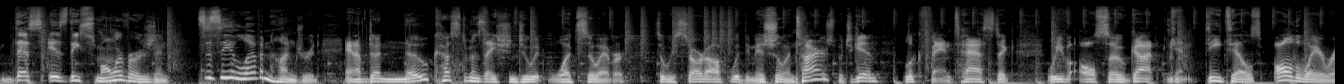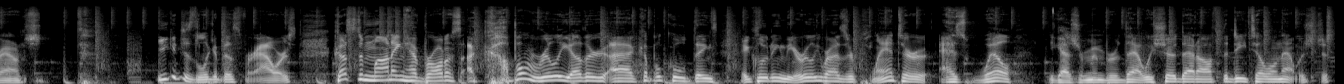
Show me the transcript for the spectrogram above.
This is the smaller version. This is the 1100, and I've done no customization to it whatsoever. So we start off with the Michelin tires, which again, look fantastic. We've also got, again, details all the way around. You can just look at this for hours. Custom modding have brought us a couple really other, a uh, couple cool things, including the early riser planter as well. You guys remember that? We showed that off. The detail on that was just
